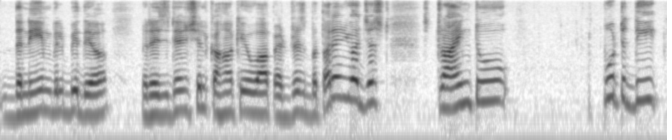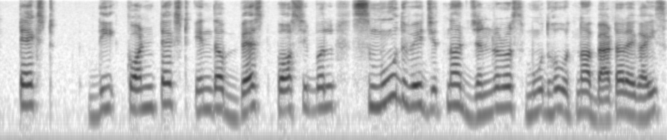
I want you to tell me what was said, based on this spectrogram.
the name will be there residential कहाँ के हो आप एड्रेस बता रहे हैं? You are just trying to put the text the context in the best possible smooth way जितना जनरल और स्मूथ हो, उतना बेटर है गाइस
